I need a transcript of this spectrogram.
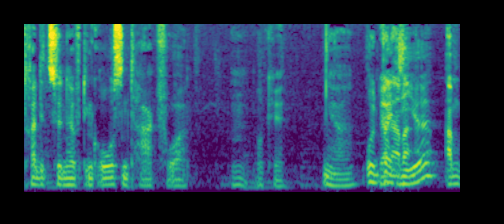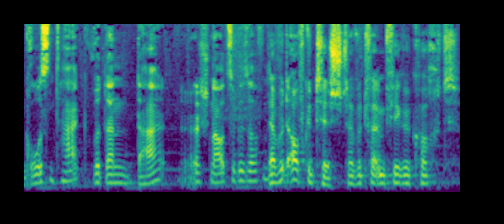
traditionell auf den großen Tag vor. Hm, Okay. Ja. Und Ja, bei dir? Am großen Tag wird dann da äh, Schnauze gesoffen? Da wird aufgetischt, da wird vor allem viel gekocht.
